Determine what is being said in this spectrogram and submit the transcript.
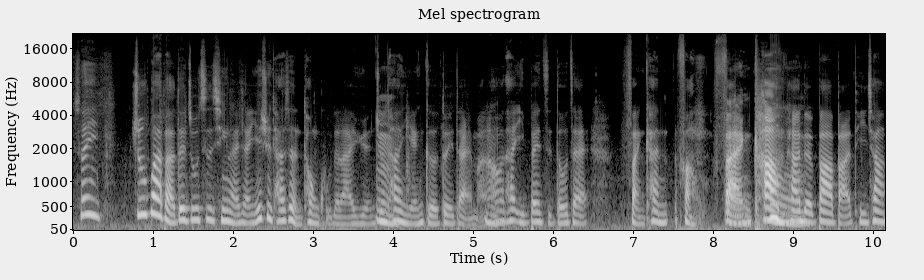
所以猪爸爸对朱自清来讲，也许他是很痛苦的来源，嗯、就他很严格对待嘛，嗯、然后他一辈子都在反抗反反抗他的爸爸，提倡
